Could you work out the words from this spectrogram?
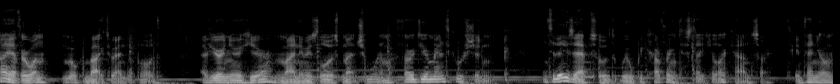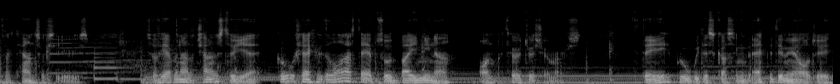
Hi everyone, welcome back to Endopod. If you're new here, my name is Lewis Mitchell and I'm a third year medical student. In today's episode, we'll be covering testicular cancer to continue on with our cancer series. So if you haven't had a chance to yet, go check out the last episode by Nina on pituitary tumours. Today, we'll be discussing the epidemiology,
